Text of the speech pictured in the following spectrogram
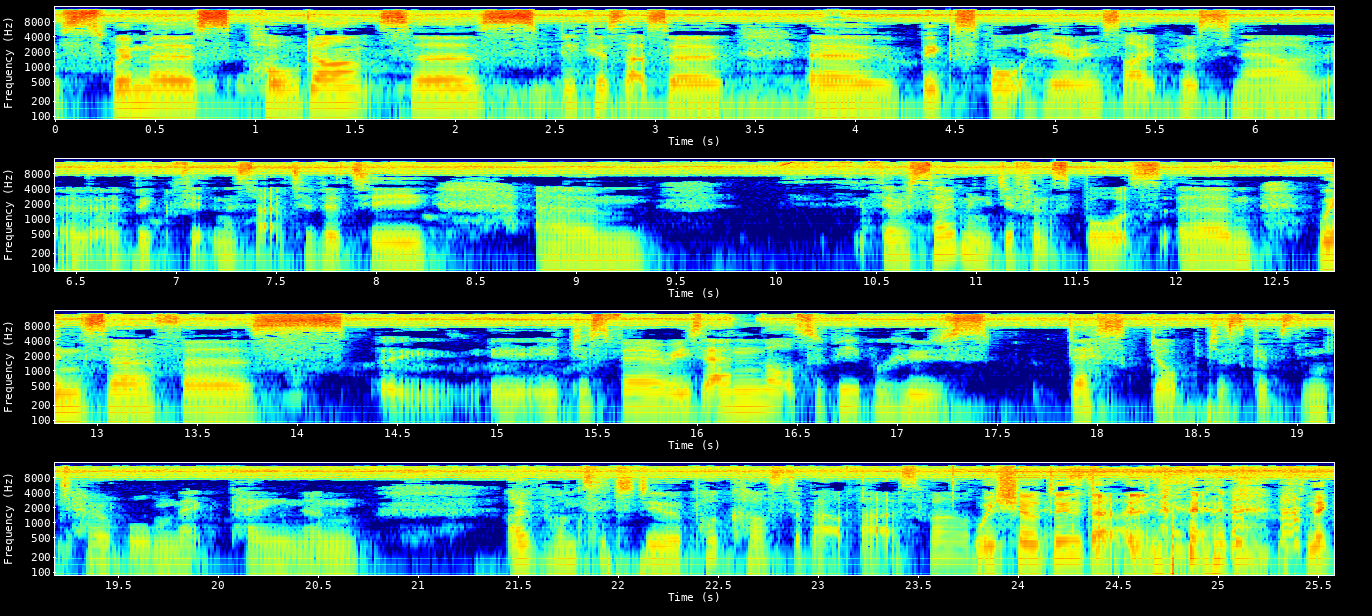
swimmers, pole dancers, because that's a, a, big sport here in Cyprus now, a, a big fitness activity. Um, there are so many different sports, um, windsurfers, it, it just varies, and lots of people whose desk job just gives them terrible neck pain and I wanted to do a podcast about that as well. We shall do that then. if neck,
